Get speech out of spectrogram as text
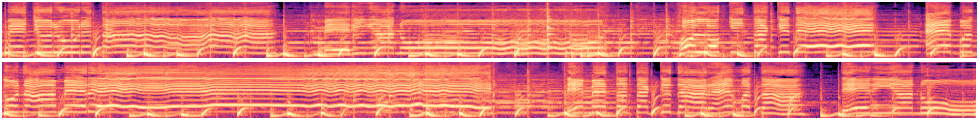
ਬੇਬੇ ਜ਼ਰੂਰਤਾਂ ਮੇਰੀਆਂ ਨੂੰ ਹੋ ਲੋਕੀ ਤੱਕਦੇ, ਐ ਬਗੁਨਾ ਮੇਰੇ। ਤੇ ਮੈਂ ਤਾਂ ਤੱਕਦਾ ਰਹਿਮਤਾਂ ਤੇਰੀਆਂ ਨੂੰ।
